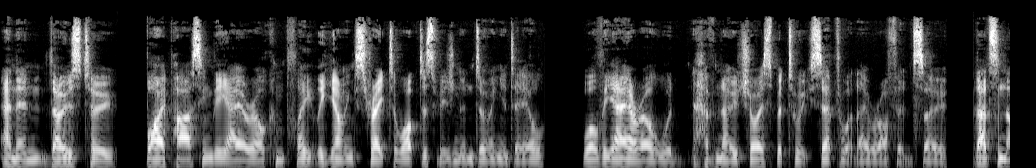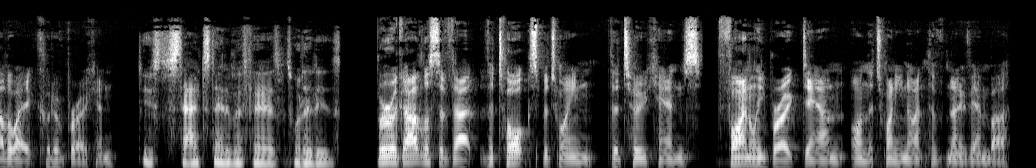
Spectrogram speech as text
and then those two bypassing the ARL completely, going straight to Optus Vision and doing a deal, well, the ARL would have no choice but to accept what they were offered. So that's another way it could have broken. Just a sad state of affairs. That's what it is. But regardless of that, the talks between the two Kens finally broke down on the 29th of November,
